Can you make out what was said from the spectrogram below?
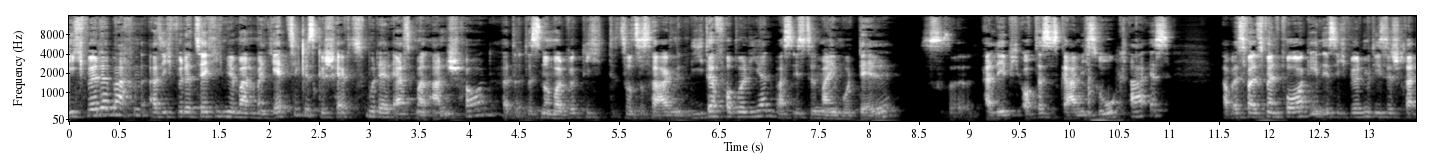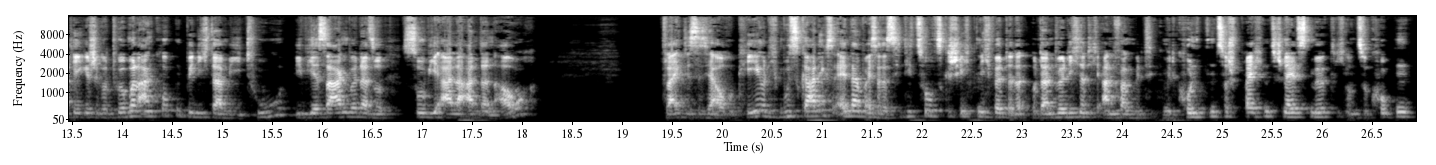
Ich würde machen, also ich würde tatsächlich mir mal mein jetziges Geschäftsmodell erstmal anschauen, also das nochmal wirklich sozusagen niederformulieren. Was ist denn mein Modell? Das äh, erlebe ich oft, dass es gar nicht so klar ist. Aber es, weil es mein Vorgehen ist, ich würde mir diese strategische Kultur mal angucken. Bin ich da wie tu, wie wir sagen würden, also so wie alle anderen auch. Vielleicht ist es ja auch okay und ich muss gar nichts ändern, weil ich sage, das sind die Zukunftsgeschichten. Ich würde, und dann würde ich natürlich anfangen, mit, mit Kunden zu sprechen, schnellstmöglich, und zu gucken,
